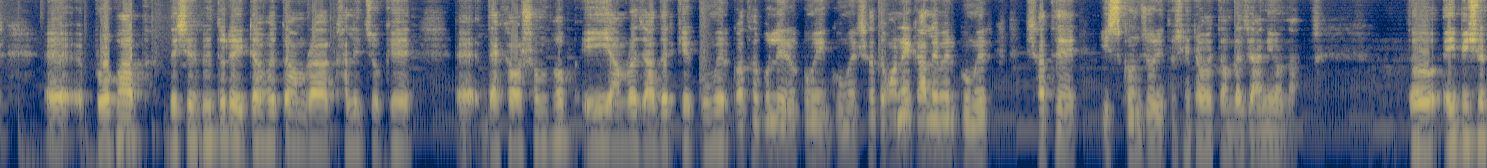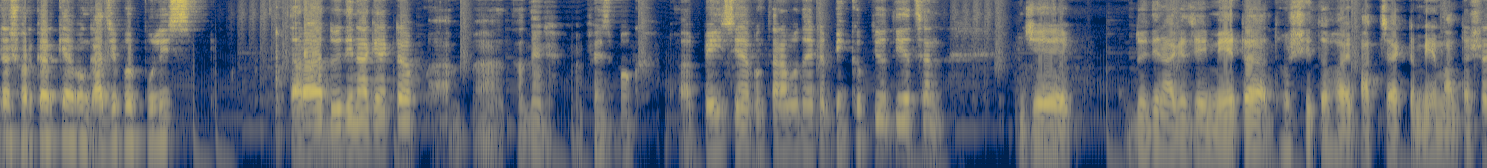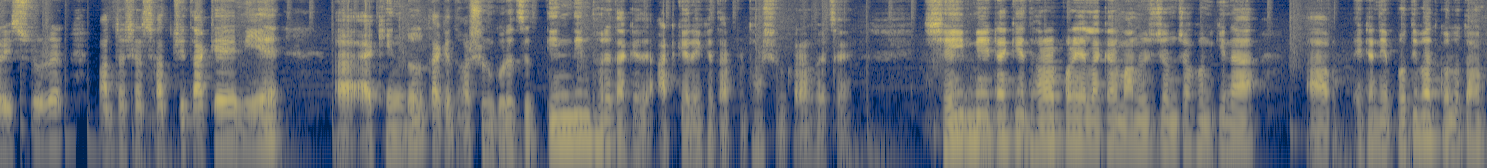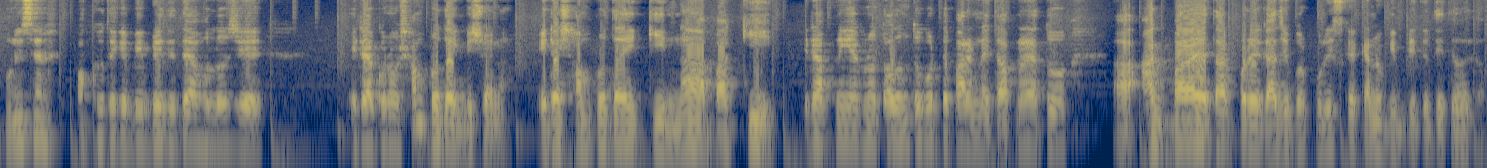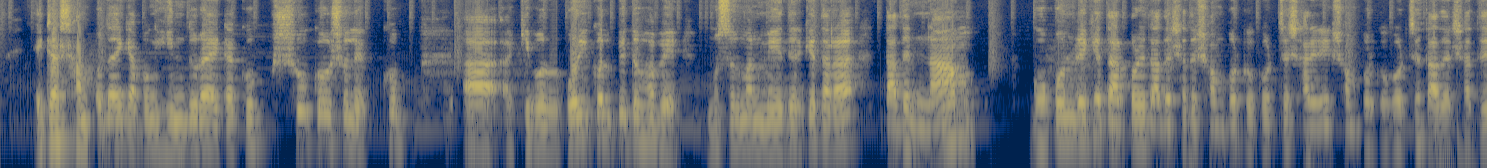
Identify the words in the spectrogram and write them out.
প্রভাব দেশের ভেতরে, এটা হয়তো আমরা খালি চোখে দেখা অসম্ভব। এই আমরা যাদেরকে গুমের কথা বলি, এরকম এই গুমের সাথে অনেক আলেমের গুমের সাথে ইসকন জড়িত, সেটা হয়তো আমরা জানিও না। তো এই বিষয়টা সরকারকে এবং গাজীপুর পুলিশ, তারা দুই দিন আগে একটা তাদের ফেসবুক পেজে এবং তারা বোধহয় একটা বিজ্ঞপ্তিও দিয়েছেন যে দুই দিন আগে যে মেয়েটা ধর্ষিত হয়, বাচ্চা একটা মেয়ে মাদ্রাসার স্টুডেন্ট মাদ্রাসার ছাত্রী, তাকে নিয়ে এক হিন্দু তাকে ধর্ষণ করেছে, তিন দিন ধরে তাকে আটকে রেখে তারপর ধর্ষণ করা হয়েছে। সেই মেয়েটাকে ধরার পরে এলাকার মানুষজন যখন কিনা এটা নিয়ে প্রতিবাদ করল, তখন পুলিশের পক্ষ থেকে বিবৃতি দেওয়া হলো যে এটা কোনো সাম্প্রদায়িক বিষয় না। এটা সাম্প্রদায়িক কি না বা কি, এটা আপনি এখনও তদন্ত করতে পারেন নাই। তো আপনার এত আগ বাড়ায় তারপরে গাজীপুর পুলিশকে কেন বিবৃতি দিতে হলো? এটা সাম্প্রদায়িক এবং হিন্দুরা এটা খুব সুকৌশলে, খুব কি বলব, পরিকল্পিতভাবে মুসলমান মেয়েদেরকে তারা তাদের নাম গোপন রেখে তারপরে তাদের সাথে সম্পর্ক করছে, শারীরিক সম্পর্ক করছে, তাদের সাথে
